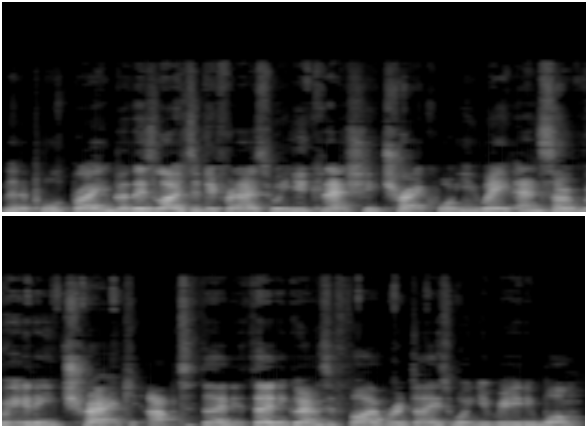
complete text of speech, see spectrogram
menopause brain, but there's loads of different apps where you can actually track what you eat. And so really track up to 30, 30 grams of fiber a day is what you really want.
